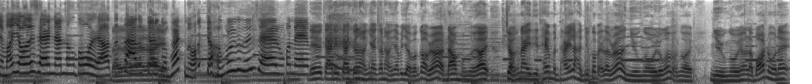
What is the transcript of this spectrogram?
Gì mới vô lấy xe nhanh hơn tôi à. Tính đây, ra tôi chơi gần hết nửa trận mới lấy xe luôn anh em. Đi cài đi cài cẩn thận nha cẩn thận nha. Bây giờ vẫn còn rất là đông mọi người ơi. Trận này thì theo mình thấy là hình như có vẻ là rất là nhiều người luôn á mọi người. Nhiều người hơn là boss luôn đấy.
